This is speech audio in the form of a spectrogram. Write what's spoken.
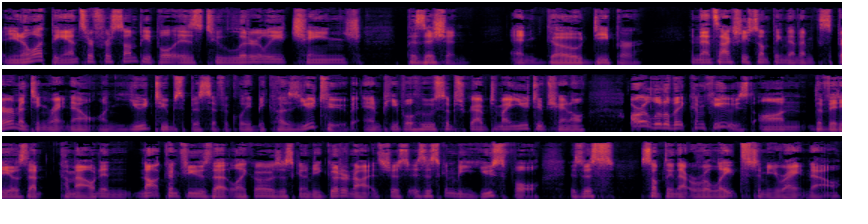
And you know what? The answer for some people is to literally change position and go deeper And that's actually something that I'm experimenting right now on YouTube specifically because YouTube and people who subscribe to my YouTube channel are a little bit confused on the videos that come out and not confused that, like, oh, is this going to be good or not? It's just, is this going to be useful? Is this something that relates to me right now?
